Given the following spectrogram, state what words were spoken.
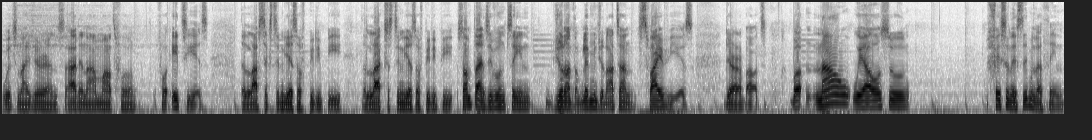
which Nigerians had in our mouth for for eight years. The last 16 years of PDP, the last 16 years of PDP. Sometimes even saying Jonathan, blaming Jonathan, five years thereabouts. But now we are also facing a similar thing.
